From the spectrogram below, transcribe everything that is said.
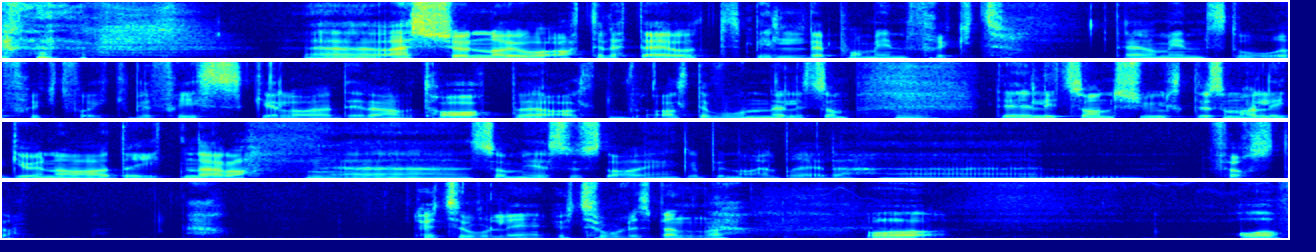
eh, Og jeg skjønner jo at dette er jo et bilde på min frykt. Det er jo min store frykt for å ikke bli frisk, eller det der tapet, alt, alt det vonde, liksom. Mm. Det er litt sånn skjulte som har ligget under driten der, da. Mm. Eh, som Jesus da egentlig begynner å helbrede eh, først, da. Utrolig, utrolig spennende. Og, og,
